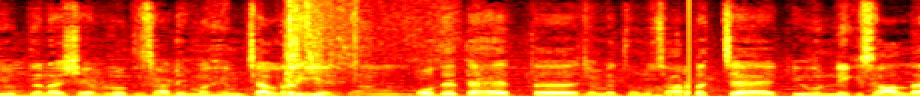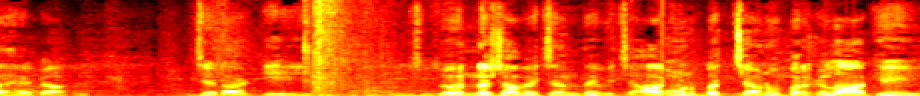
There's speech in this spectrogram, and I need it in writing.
ਯੁੱਧ ਨਸ਼ੇ ਵਿਰੁੱਧ ਸਾਡੀ ਮੁਹਿੰਮ ਚੱਲ ਰਹੀ ਹੈ। ਉਹਦੇ ਤਹਿਤ ਜਿਵੇਂ ਤੁਹਾਨੂੰ ਸਾਰਾ ਬੱਚਾ ਹੈ ਕਿ 19 ਕੁ ਸਾਲ ਦਾ ਹੈਗਾ, ਜਿਹੜਾ ਕਿ ਨਸ਼ਾ ਵੇਚਣ ਦੇ ਵਿੱਚ ਆ ਹੁਣ ਬੱਚਿਆਂ ਨੂੰ ਬਰਗਲਾ ਕੇ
